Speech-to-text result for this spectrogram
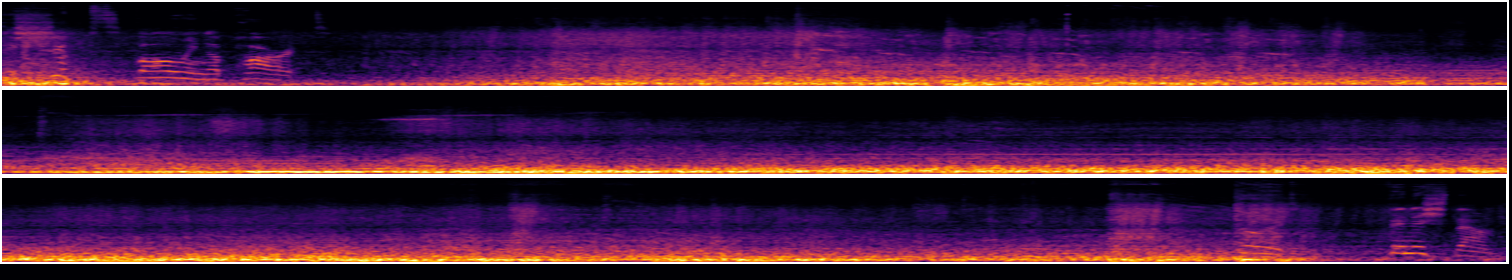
The ship's falling apart. Finish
